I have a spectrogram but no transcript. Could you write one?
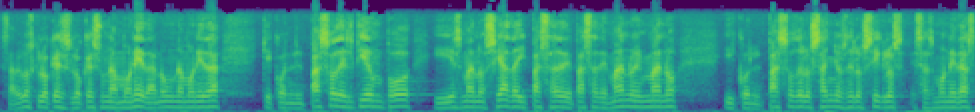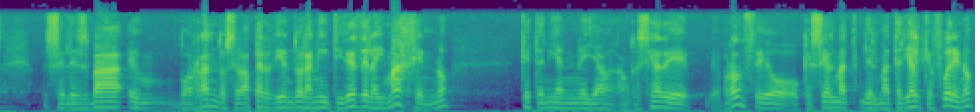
Sabemos lo que es lo que es una moneda, ¿no? Una moneda que con el paso del tiempo y es manoseada y pasa de, pasa de mano en mano y con el paso de los años de los siglos esas monedas se les va em, borrando, se va perdiendo la nitidez de la imagen, ¿no? que tenían en ella, aunque sea de, bronce o, que sea del material que fuere, ¿no?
